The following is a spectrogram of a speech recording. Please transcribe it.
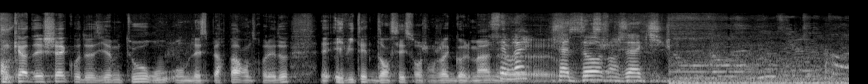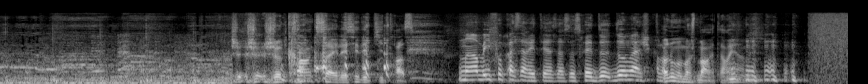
En cas d'échec au deuxième tour, où on ne l'espère pas entre les deux, et éviter de danser sur Jean-Jacques Goldman. C'est vrai euh, J'adore Jean-Jacques. je, je- je crains que ça ait laissé des petites traces. Non, mais il faut pas s'arrêter à ça, ce serait do- dommage quand Ah même. non, mais moi je m'arrête à rien. mais-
